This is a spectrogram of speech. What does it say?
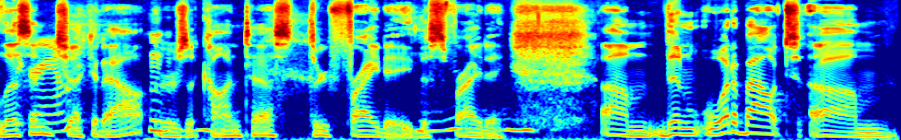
listen, Instagram. check it out. There's a contest through Friday, this Friday. Um, then what about um,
